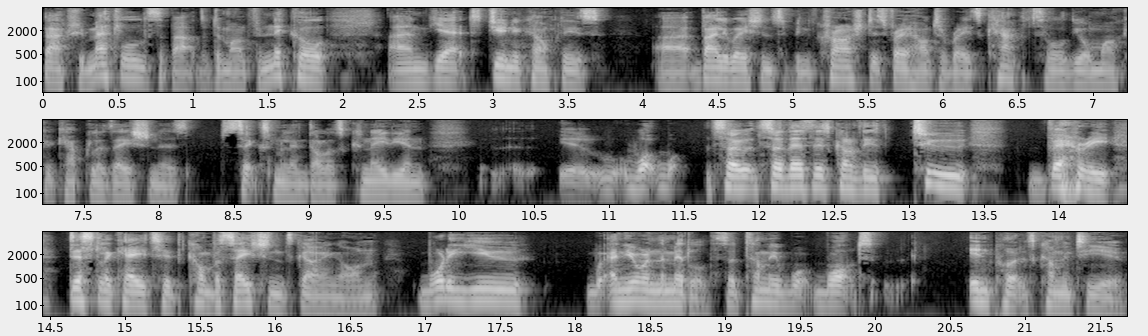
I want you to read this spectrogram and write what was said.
battery metals, about the demand for nickel, and yet junior companies' uh, valuations have been crushed. It's very hard to raise capital. Your market capitalization is six million dollars Canadian. Uh, what, what, so so there's this kind of these two very dislocated conversations going on. What are you? And you're in the middle. So tell me what what input is coming to you.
